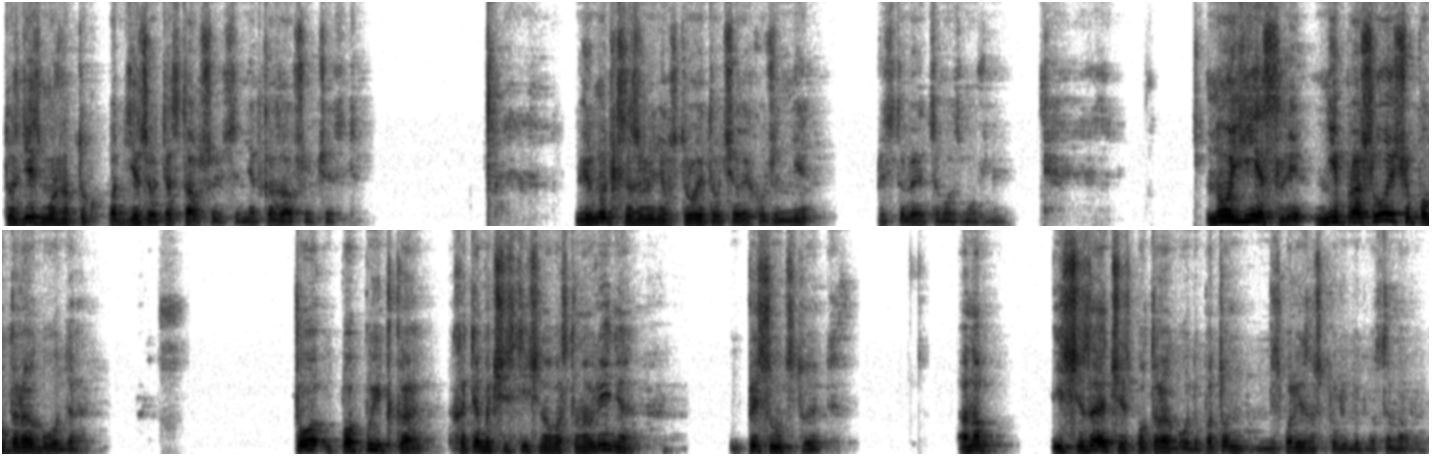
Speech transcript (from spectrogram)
то здесь можно только поддерживать оставшуюся, не отказавшую часть. Вернуть, к сожалению, в строй этого человека уже не представляется возможным. Но если не прошло еще полтора года, то попытка хотя бы частичного восстановления присутствует. Она исчезает через полтора года, потом бесполезно что-либо восстанавливать.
